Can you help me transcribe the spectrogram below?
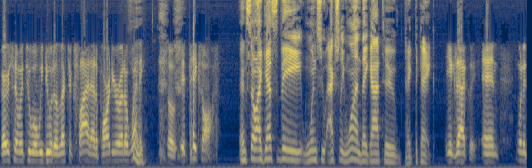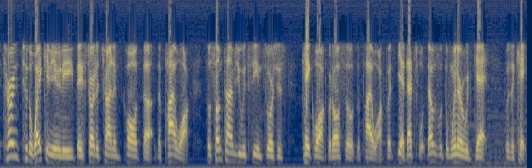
very similar to what we do at electric slide at a party or at a wedding. Hmm. so it takes off. And so I guess the ones who actually won, they got to take the cake. Exactly. And when it turned to the white community, they started trying to call it the the pie walk. So sometimes you would see in sources cake walk, but also the pie walk. But yeah, that's what that was what the winner would get was a cake.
